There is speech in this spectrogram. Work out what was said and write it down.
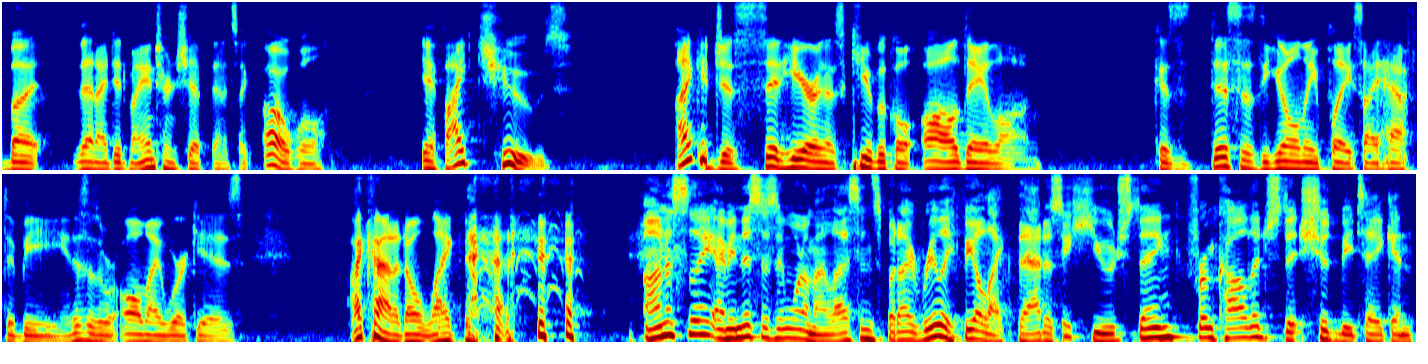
But then I did my internship and it's like, oh, well, if I choose, I could just sit here in this cubicle all day long because this is the only place I have to be. This is where all my work is. I kind of don't like that. Honestly, I mean, this isn't one of my lessons, but I really feel like that is a huge thing from college that should be taken.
